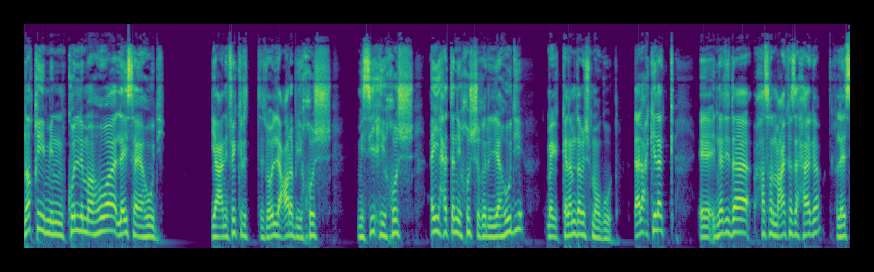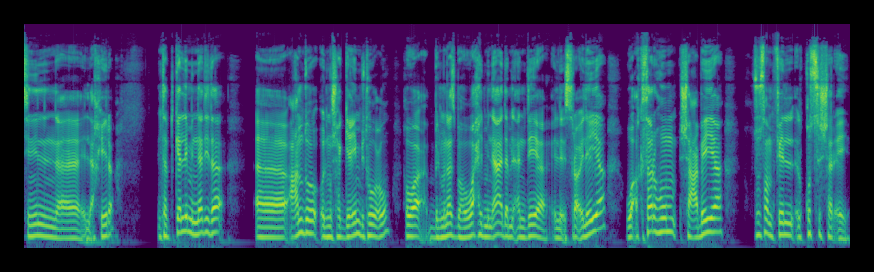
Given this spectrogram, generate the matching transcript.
نقي من كل ما هو ليس يهودي. يعني فكرة تقول لي عربي يخش مسيحي يخش أي حد تاني يخش غير اليهودي الكلام ده مش موجود. تعال أحكي لك آه، النادي ده حصل معاه كذا حاجة خلال السنين آه، الأخيرة. أنت بتتكلم النادي ده آه، عنده المشجعين بتوعه. هو بالمناسبة هو واحد من أقدم الأندية الإسرائيلية وأكثرهم شعبية خصوصا في القدس الشرقية.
